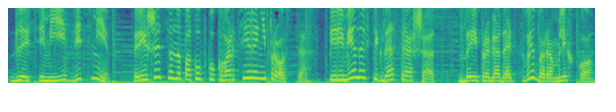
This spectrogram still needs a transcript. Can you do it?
для семьи с детьми? Решиться на покупку квартиры непросто. Перемены всегда страшат. Да и прогадать с выбором легко.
